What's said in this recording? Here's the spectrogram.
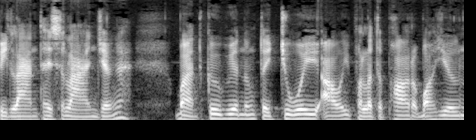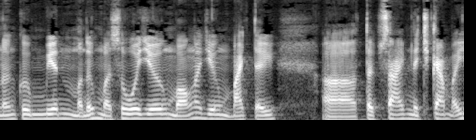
ពីឡាន Tesla អញ្ចឹងណាបាទគឺវានឹងទៅជួយឲ្យផលិតផលរបស់យើងនឹងគឺមានមនុស្សមកសួរយើងហ្មងយើងមិនបាច់ទៅអឺទៅផ្សាយពាណិជ្ជកម្មអី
